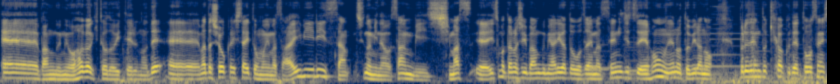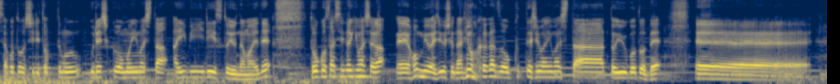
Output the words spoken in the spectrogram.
えー、番組おはがき届いているので、えー、また紹介したいと思います。アイビーリースさん、篠宮を賛美します、えー。いつも楽しい番組ありがとうございます。先日、絵本への扉のプレゼント企画で当選したことを知り、とっても嬉しく思いました。アイビーリースという名前で投稿させていただきましたが、えー、本名や住所何も書かず送ってしまいました。ということで、えー、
